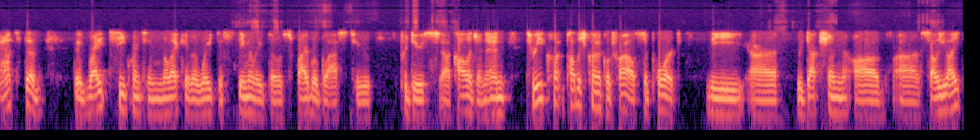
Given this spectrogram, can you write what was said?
That's the, the right sequence and molecular weight to stimulate those fibroblasts to produce uh, collagen. And three cl- published clinical trials support the uh, reduction of uh, cellulite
